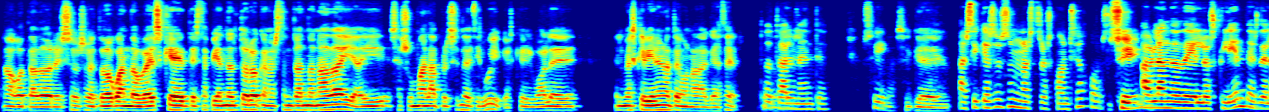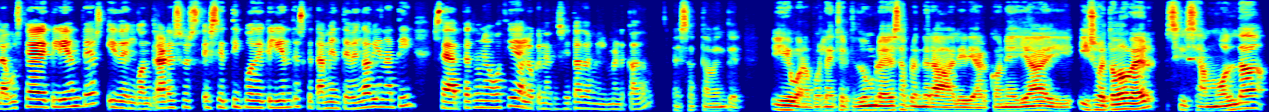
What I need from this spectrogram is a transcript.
agotador eso, sobre todo cuando ves que te está pidiendo el toro, que no está entrando nada y ahí se suma la presión de decir, uy, que es que igual eh, el mes que viene no tengo nada que hacer. Totalmente. Sí. Así que... Así que esos son nuestros consejos. Sí. Hablando de los clientes, de la búsqueda de clientes y de encontrar esos, ese tipo de clientes que también te venga bien a ti, se adapte a tu negocio y a lo que necesita también el mercado. Exactamente. Y bueno, pues la incertidumbre es aprender a lidiar con ella y, y sobre todo ver si se amolda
